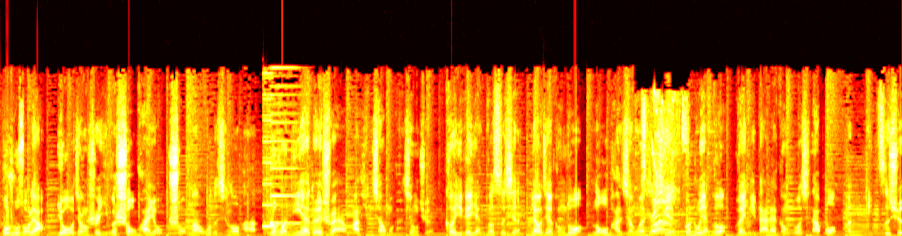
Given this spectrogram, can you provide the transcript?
不出所料，又将是一个手快有、手慢无的新楼盘。如果你也对水岸华庭，项目感兴趣，可以给眼哥私信了解更多楼盘相关信息。关注眼哥，为你带来更多新加坡本地资讯。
